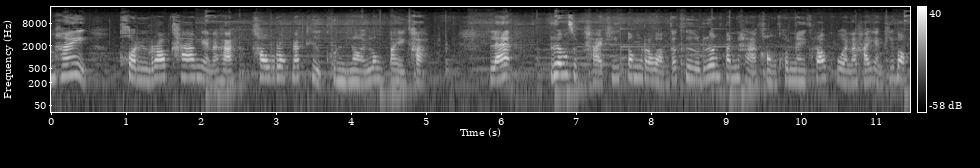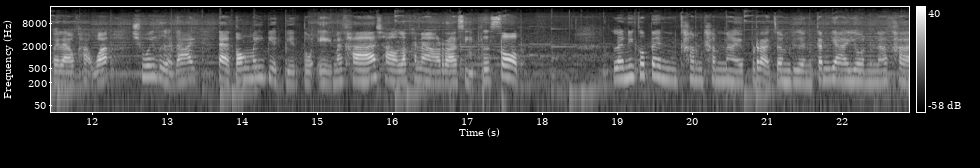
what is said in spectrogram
ำให้คนรอบข้างเนี่ยนะคะเคารพนับถือคุณน้อยลงไปค่ะ และ เรื่องสุดท้ายที่ต้องระวังก็คือเรื่องปัญหาของคนในครอบครัวนะคะ อย่างที่บอกไปแล้วค่ะว่าช่วยเหลือได้ แต่ต้องไม่เบียดเบียนตัวเองนะคะ ชาวลัคนาราศีพฤษภและนี่ก็เป็นคำทำนายประจำเดือนกันยายนนะคะ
